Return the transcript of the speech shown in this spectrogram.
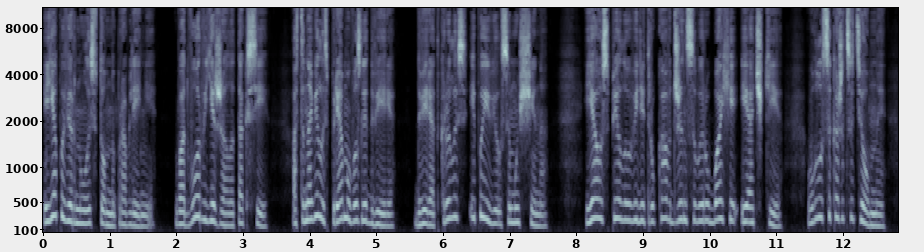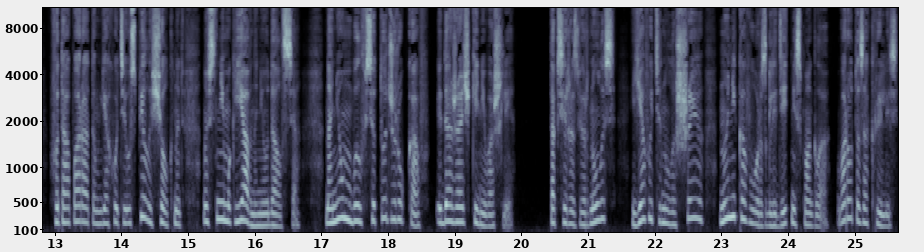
и я повернулась в том направлении. Во двор въезжало такси. Остановилась прямо возле двери. Дверь открылась, и появился мужчина — я успела увидеть рукав джинсовой рубахи и очки. Волосы, кажется, темные. Фотоаппаратом я хоть и успела щелкнуть, но снимок явно не удался. На нем был все тот же рукав, и даже очки не вошли. Такси развернулось, я вытянула шею, но никого разглядеть не смогла. Ворота закрылись,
